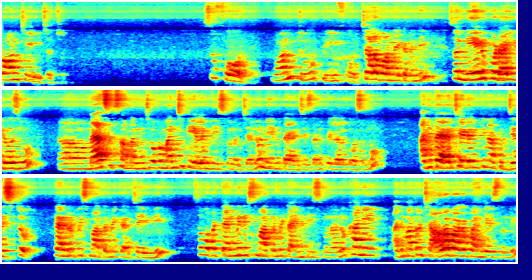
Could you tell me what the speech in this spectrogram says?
కౌంట్ చేయించవచ్చు. So four three four. చాలా బాగున్నాయి కదండి. సో నేను కూడా ఈరోజు మ్యాథ్స్కి సంబంధించి ఒక మంచి టీఎల్ఎం తీసుకొని వచ్చాను. నేను తయారు చేశాను పిల్లల కోసము. అది తయారు చేయడానికి నాకు జస్ట్ టెన్ రూపీస్ మాత్రమే ఖర్చు అయింది. సో ఒక టెన్ మినిట్స్ మాత్రమే టైం తీసుకున్నాను. కానీ అది మాత్రం చాలా బాగా పనిచేస్తుంది.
